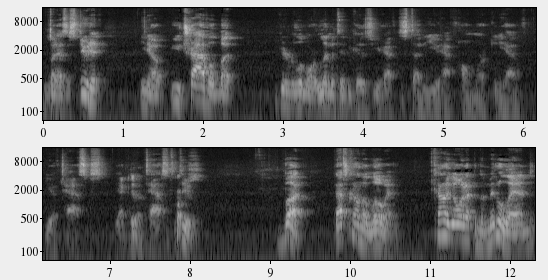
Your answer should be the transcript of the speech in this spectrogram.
But Yeah. as a student, you know, you travel, but you're a little more limited because you have to study, you have homework, and you have you have tasks, academic tasks to do. But that's kind of the low end. Kind of going up in the middle end,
